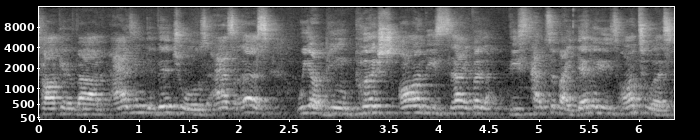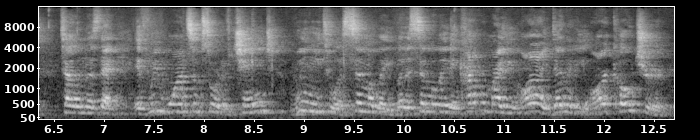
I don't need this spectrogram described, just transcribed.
Talking about as individuals, as us, we are being pushed on these, type of, these types of identities onto us, telling us that if we want some sort of change, we need to assimilate, but assimilating, compromising our identity, our culture.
